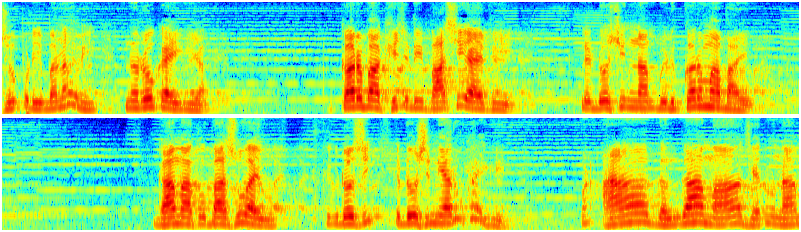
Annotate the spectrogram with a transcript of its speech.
ઝૂંપડી બનાવી અને રોકાઈ ગયા. કરમાં ખીચડી પાછી આપી એટલે ડોશીનું નામ પીડ્યું કરમાબાઈ. ગામ આખું ભાસું આવ્યું. કે ડોશી કે ડોશી ત્યાં રોકાઈ ગઈ. પણ આ ગંગામાં જેનું નામ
